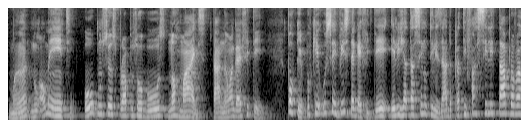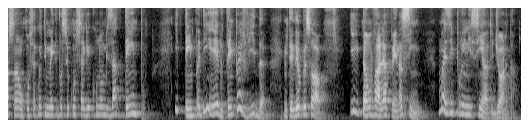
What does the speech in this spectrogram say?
Manualmente ou com seus próprios robôs normais, tá? Não HFT. Por quê? Porque o serviço da HFT ele já está sendo utilizado para te facilitar a aprovação, consequentemente você consegue economizar tempo. E tempo é dinheiro, tempo é vida, entendeu pessoal? Então vale a pena sim. Mas e para o iniciante, Jonathan?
